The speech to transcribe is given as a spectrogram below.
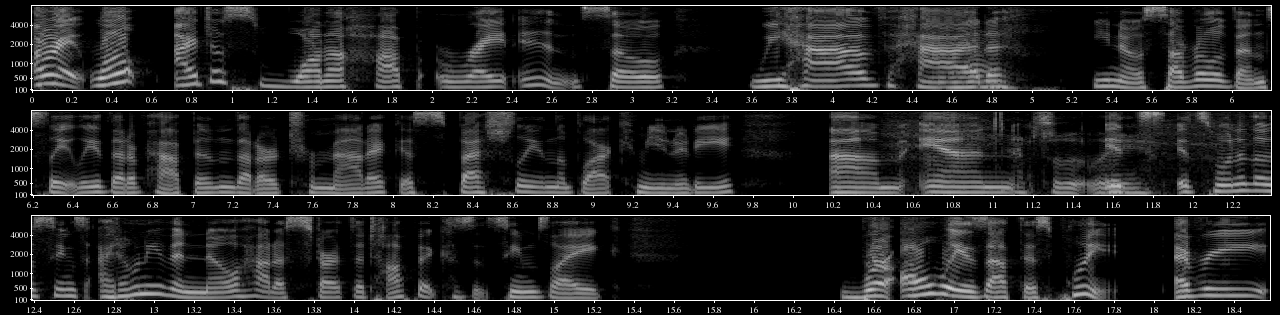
All right. Well, I just want to hop right in. So we have had. Yeah you know several events lately that have happened that are traumatic especially in the black community um, and absolutely, it's it's one of those things. I don't even know how to start the topic because it seems like we're always at this point. Every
